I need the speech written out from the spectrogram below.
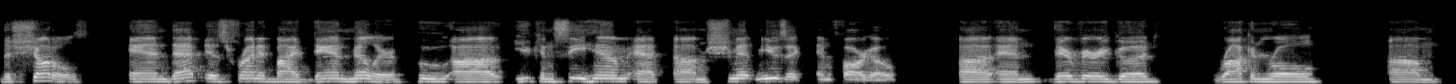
the shuttles, and that is fronted by Dan Miller, who uh, you can see him at um, Schmitt Music in Fargo, uh, and they're very good rock and roll. Um,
